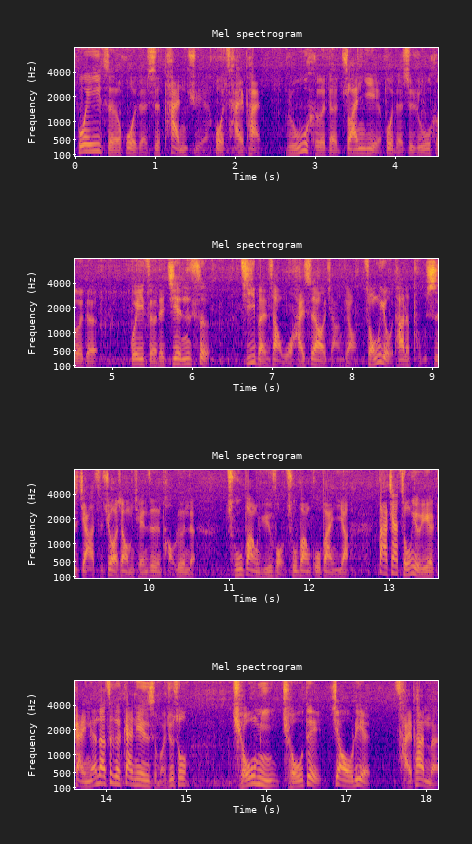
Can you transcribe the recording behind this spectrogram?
规则或者是判决或裁判如何的专业，或者是如何的规则的监测，基本上我还是要强调，总有它的普世价值。就好像我们前阵子讨论的。出棒与否，出棒过半一样，大家总有一个概念。那这个概念是什么？就是说，球迷、球队、教练、裁判们，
